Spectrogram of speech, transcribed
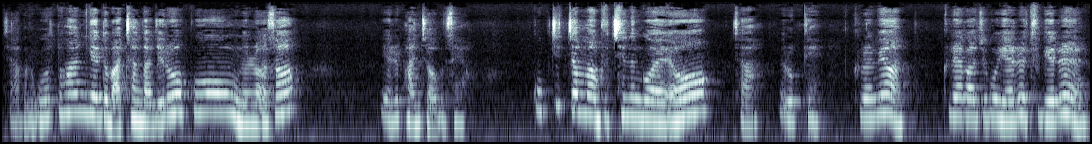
자, 그리고 또 한 개도 마찬가지로 꾹 눌러서 얘를 반 접으세요. 꼭지점만 붙이는 거예요. 자, 이렇게. 그러면, 그래가지고 얘를 두 개를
